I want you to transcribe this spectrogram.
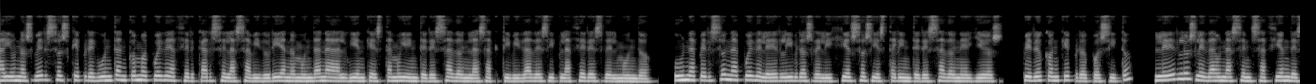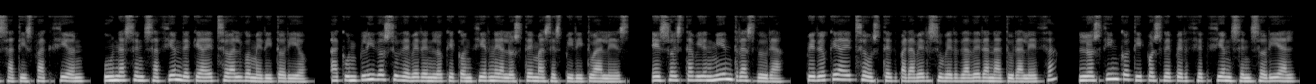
hay unos versos que preguntan cómo puede acercarse la sabiduría no mundana a alguien que está muy interesado en las actividades y placeres del mundo. Una persona puede leer libros religiosos y estar interesado en ellos, pero ¿con qué propósito? Leerlos le da una sensación de satisfacción, una sensación de que ha hecho algo meritorio, ha cumplido su deber en lo que concierne a los temas espirituales. Eso está bien mientras dura. Pero ¿qué ha hecho usted para ver su verdadera naturaleza? Los cinco tipos de percepción sensorial,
